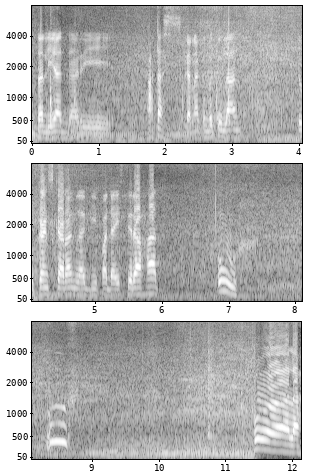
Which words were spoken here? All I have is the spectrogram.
Kita lihat dari atas karena kebetulan tukang sekarang lagi pada istirahat. Uh. Walah.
